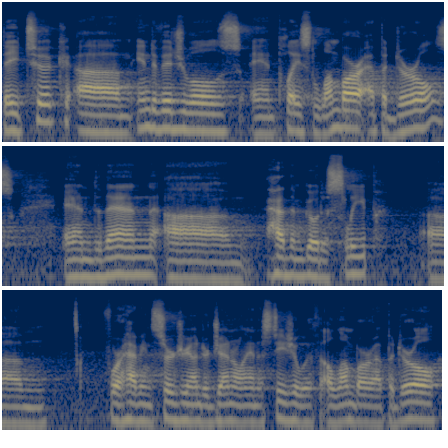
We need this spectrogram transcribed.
they took um, individuals and placed lumbar epidurals and then um, had them go to sleep. Um, for having surgery under general anesthesia with a lumbar epidural,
